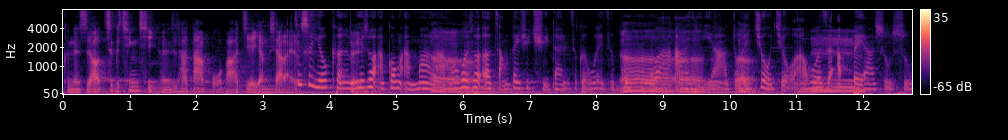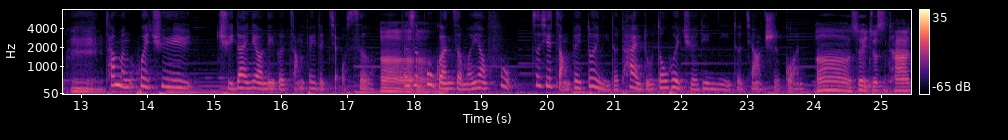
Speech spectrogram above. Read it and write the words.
可能是啊这个亲戚可能是他大伯把他接养下来了，就是有可能，比如说阿公阿妈啦，或者说呃长辈去取代了这个位置，姑姑啊、阿姨啊、对舅舅啊，或者是阿伯啊、叔叔，嗯，他们会去取代掉那个长辈的角色，嗯，但是不管怎么样，父。这些长辈对你的态度都会决定你的价值观。啊，所以就是他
